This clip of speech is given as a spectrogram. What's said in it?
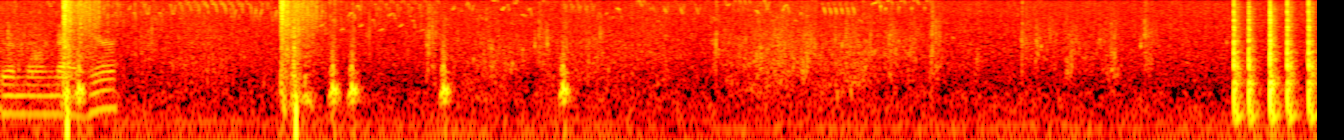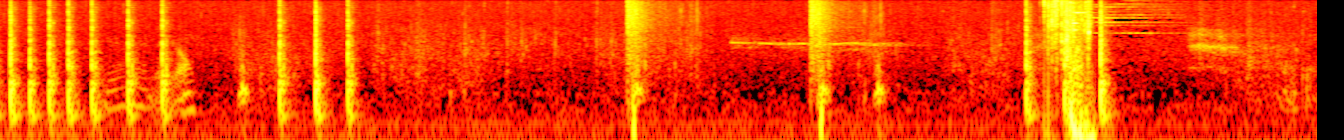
than, going down here. Yeah, There you go. Okay.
